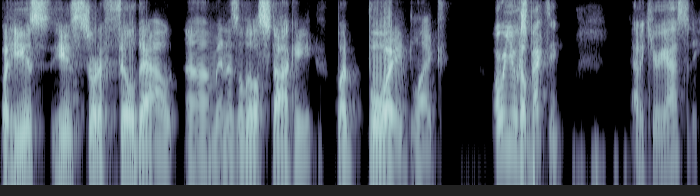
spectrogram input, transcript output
but he is he is sort of filled out um, and is a little stocky. But boy, like What were you the- expecting? Out of curiosity.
